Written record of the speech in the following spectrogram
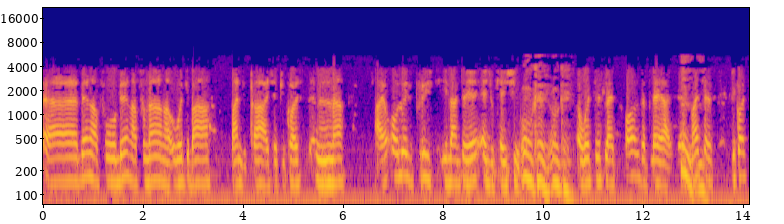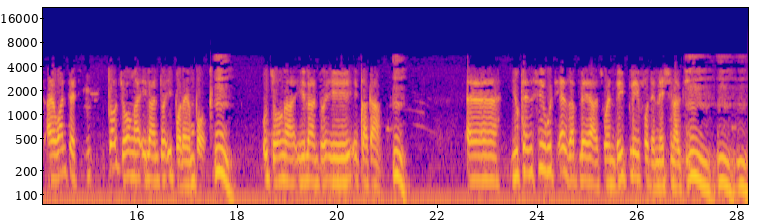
Eh, bengafu bengafunanga ukuthi ba bandiqashe because mna I always preached ilanto ye education. Okay, okay. Which is like all the players as mm, much mm. as because I wanted xa ujonga ilanto ibhola yombhoxo. Mm. Ujonga ilanto iqakamba. Mm. Eh you can see with other players when they play for the national team. Mm, mm, mm.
